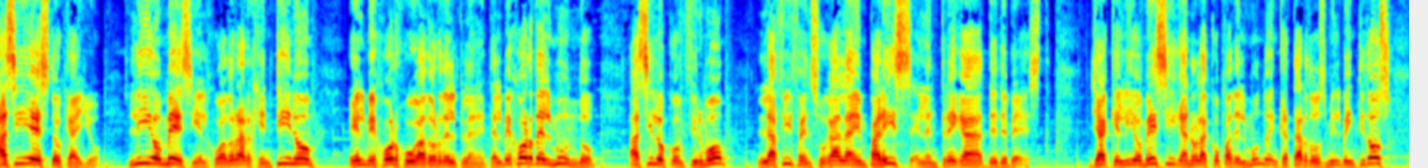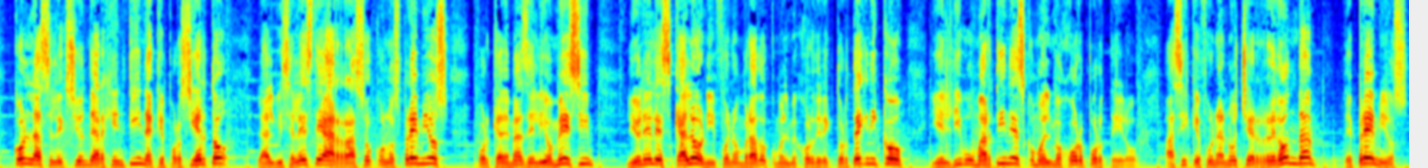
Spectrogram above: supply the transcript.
Así es, Tocayo. Leo Messi, el jugador argentino, el mejor jugador del planeta, el mejor del mundo. Así lo confirmó la FIFA en su gala en París en la entrega de The Best ya que Leo Messi ganó la Copa del Mundo en Qatar 2022 con la selección de Argentina, que por cierto, la albiceleste arrasó con los premios, porque además de Leo Messi, Lionel Scaloni fue nombrado como el mejor director técnico y el Dibu Martínez como el mejor portero. Así que fue una noche redonda de premios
